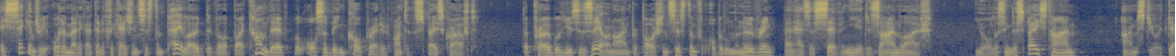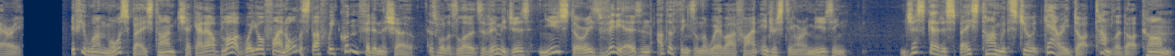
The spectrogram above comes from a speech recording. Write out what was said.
A secondary automatic identification system payload developed by ComDev will also be incorporated onto the spacecraft. The probe will use a xenon ion propulsion system for orbital maneuvering and has a seven year design life. You're listening to Space Time. I'm Stuart Gary. If you want more space time, check out our blog where you'll find all the stuff we couldn't fit in the show, as well as loads of images, news stories, videos, and other things on the web I find interesting or amusing. Just go to spacetimewithstuartgary.tumblr.com.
